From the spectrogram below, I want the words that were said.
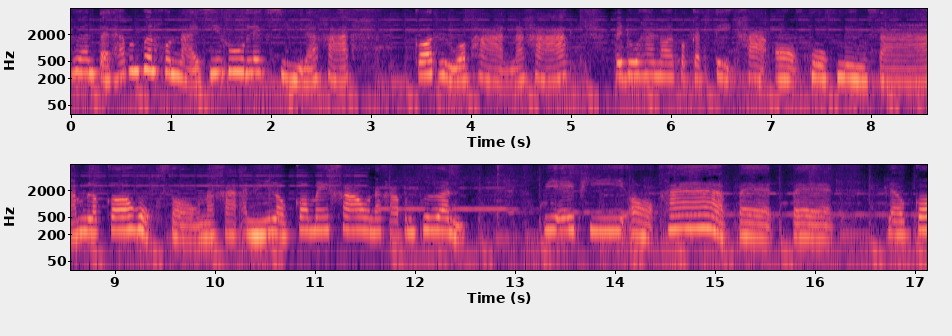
เพื่อนๆแต่ถ้าเพื่อนๆคนไหนที่รูดเลข 4 นะคะ ก็ถือว่าผ่านนะคะ ไปดูฮานอยปกติค่ะออก 613 แล้วก็ 62 นะคะ อันนี้เราก็ไม่เข้านะคะเพื่อนๆ VIP ออก 588 แล้วก็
